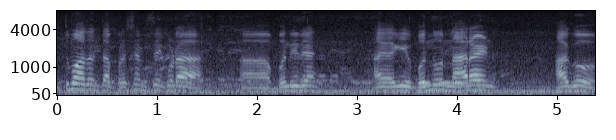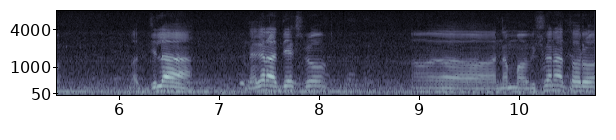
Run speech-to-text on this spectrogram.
ಉತ್ತಮವಾದಂಥ ಪ್ರಶಂಸೆ ಕೂಡ ಬಂದಿದೆ. ಹಾಗಾಗಿ ಬನ್ನೂರು ನಾರಾಯಣ್ ಹಾಗೂ ಜಿಲ್ಲಾ ನಗರ ಅಧ್ಯಕ್ಷರು ನಮ್ಮ ವಿಶ್ವನಾಥ್ ಅವರು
